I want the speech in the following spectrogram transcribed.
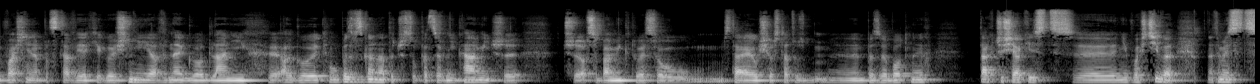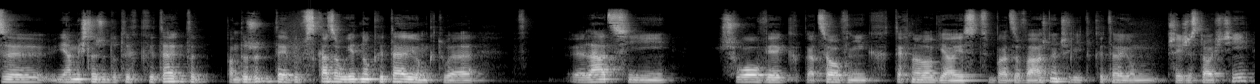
właśnie na podstawie jakiegoś niejawnego dla nich algorytmu, bez względu na to, czy są pracownikami, czy, czy osobami, które są, starają się o status bezrobotnych, tak czy siak jest e, niewłaściwe. Natomiast e, ja myślę, że do tych kryteriów, pan jakby wskazał jedno kryterium, które w relacji człowiek, pracownik, technologia jest bardzo ważne, czyli kryterium przejrzystości.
